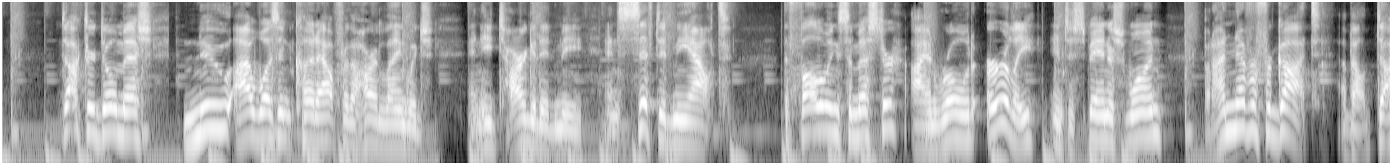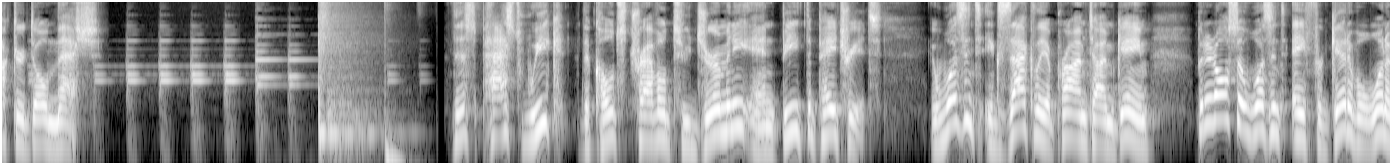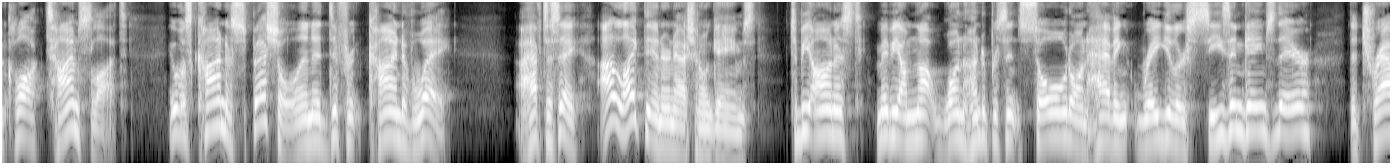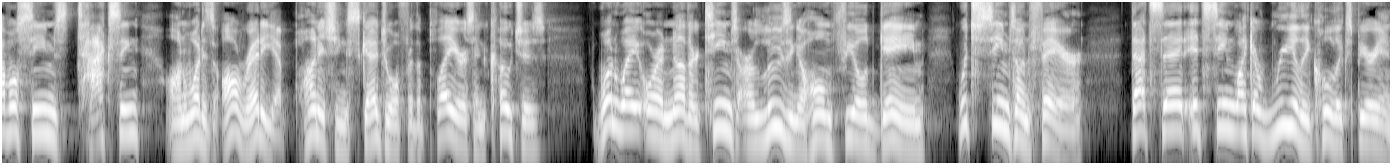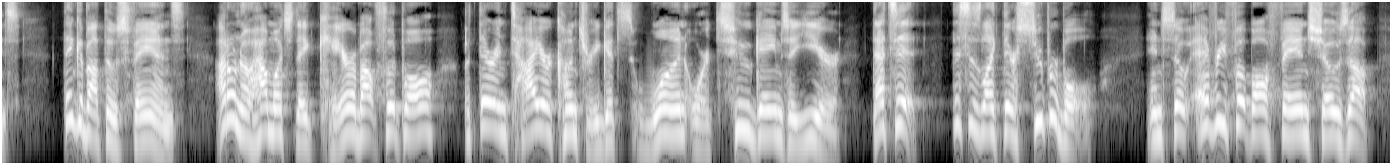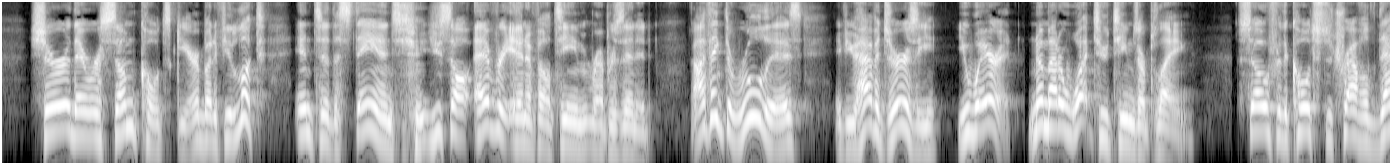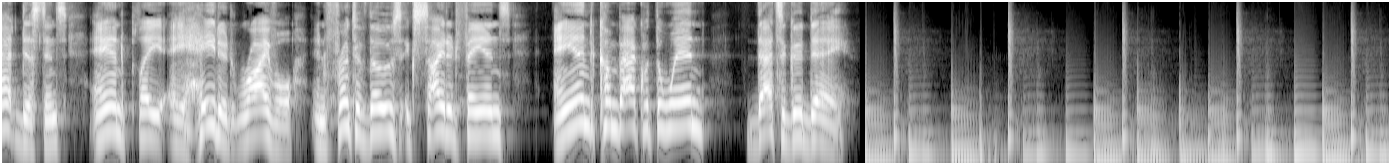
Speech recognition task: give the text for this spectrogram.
Dr. Domesh knew I wasn't cut out for the hard language, and he targeted me and sifted me out. The following semester, I enrolled early into Spanish 1, but I never forgot about Dr. Domesh. This past week, the Colts traveled to Germany and beat the Patriots. It wasn't exactly a primetime game, but it also wasn't a forgettable one o'clock time slot. It was kind of special in a different kind of way. I have to say, I like the international games. To be honest, maybe I'm not 100% sold on having regular season games there. The travel seems taxing on what is already a punishing schedule for the players and coaches. One way or another, teams are losing a home field game, which seems unfair. That said, it seemed like a really cool experience. Think about those fans. I don't know how much they care about football, but their entire country gets one or two games a year. That's it. This is like their Super Bowl. And so every football fan shows up. Sure, there were some Colts gear, but if you looked into the stands, you saw every NFL team represented. I think the rule is if you have a jersey, you wear it, no matter what two teams are playing. So, for the Colts to travel that distance and play a hated rival in front of those excited fans and come back with the win, that's a good day.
